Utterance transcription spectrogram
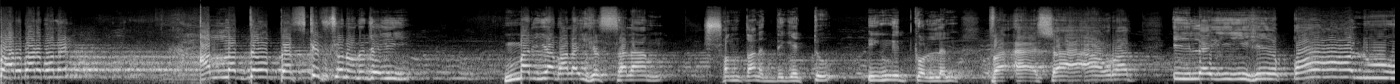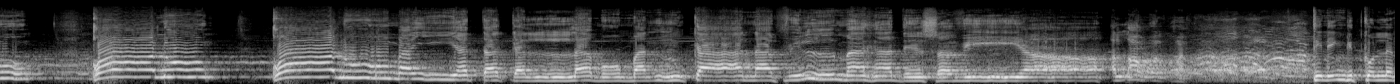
বারবার বলেন আল্লাহ দেওয়া প্রেসক্রিপশন অনুযায়ী মারিয়াম আলাইহাসালাম সন্তানের দিকে একটু ইঙ্গিত করলেন فأشارت إليه قالوا قالوا قالوا من يتكلم من كان في المهد صبيا الله أكبر তিনি ইঙ্গিত করলেন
